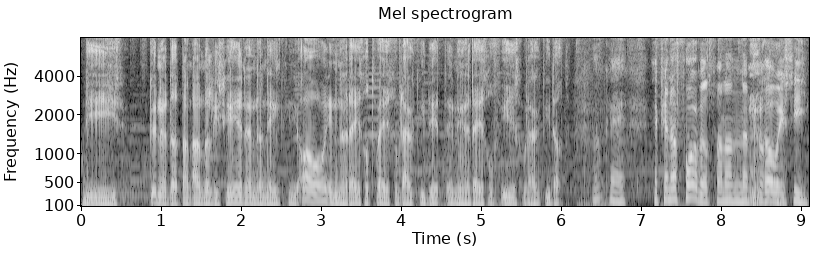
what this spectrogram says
die kunnen dat dan analyseren. En dan denk je, oh, in regel 2 gebruikt hij dit en in regel 4 gebruikt hij dat. Oké. Heb je een voorbeeld van een uh, proëzie?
